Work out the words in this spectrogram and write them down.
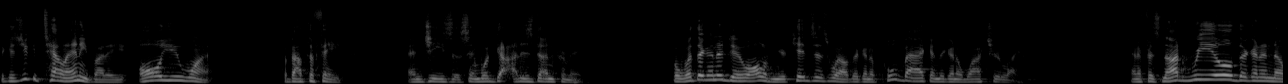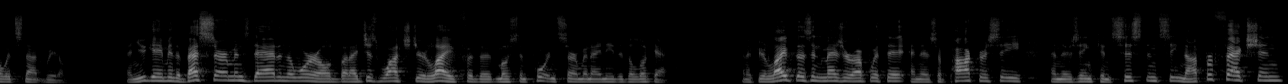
Because you could tell anybody all you want about the faith and Jesus and what God has done for me. But what they're going to do, all of them, your kids as well, they're going to pull back and they're going to watch your life. And if it's not real, they're going to know it's not real. And you gave me the best sermons, Dad, in the world, but I just watched your life for the most important sermon I needed to look at. And if your life doesn't measure up with it, and there's hypocrisy and there's inconsistency, not perfection,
